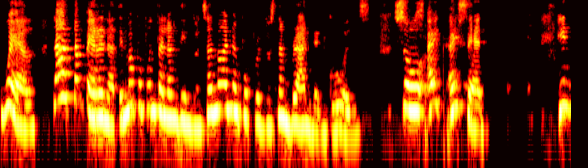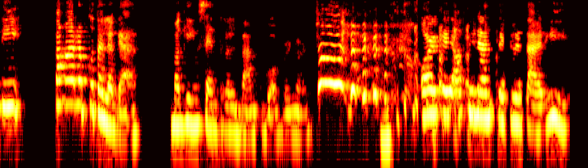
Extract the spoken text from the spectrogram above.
well, lahat ng pera natin mapupunta lang din dun sa mga nagpo-produce ng branded goods. So, I, I said, hindi, pangarap ko talaga maging central bank governor. or kaya finance secretary.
